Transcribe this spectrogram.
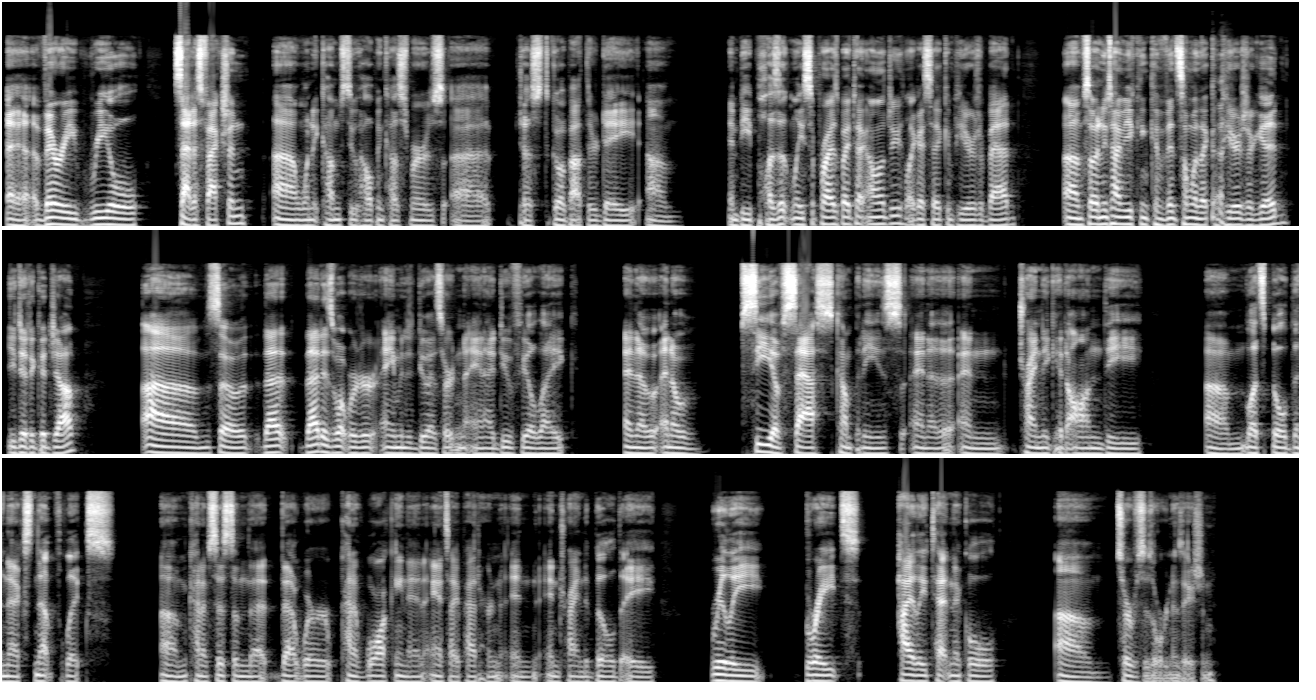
a, a very real satisfaction uh, when it comes to helping customers uh, just go about their day um, and be pleasantly surprised by technology. Like I said, computers are bad. Um, so anytime you can convince someone that computers are good, you did a good job. Um, so that that is what we're aiming to do at certain, and I do feel like in a in a sea of SaaS companies and a, and trying to get on the um, let's build the next Netflix um, kind of system that that we're kind of walking an anti pattern and and trying to build a really great, highly technical um, services organization.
